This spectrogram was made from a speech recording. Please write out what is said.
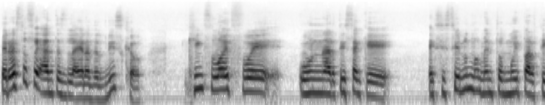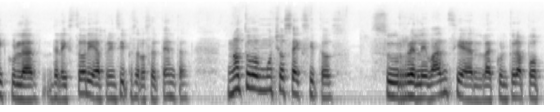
Pero esto fue antes de la era del disco. King Floyd fue un artista que existió en un momento muy particular de la historia, a principios de los 70. No tuvo muchos éxitos. Su relevancia en la cultura pop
